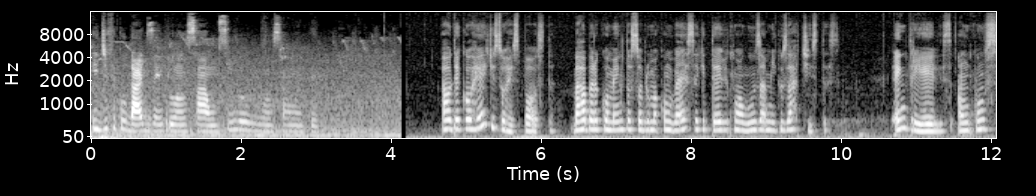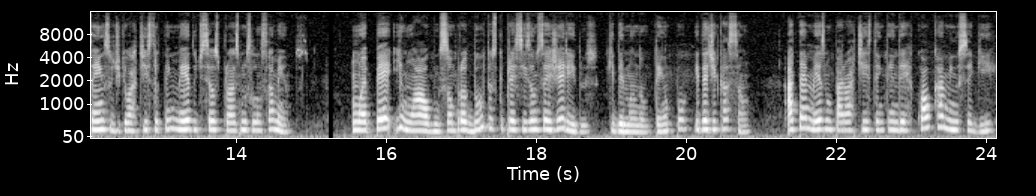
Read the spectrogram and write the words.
e dificuldades entre lançar um single e lançar um EP. Ao decorrer de sua resposta, Bárbara comenta sobre uma conversa que teve com alguns amigos artistas. Entre eles, há um consenso de que o artista tem medo de seus próximos lançamentos. Um EP e um álbum são produtos que precisam ser geridos, que demandam tempo e dedicação, até mesmo para o artista entender qual caminho seguir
